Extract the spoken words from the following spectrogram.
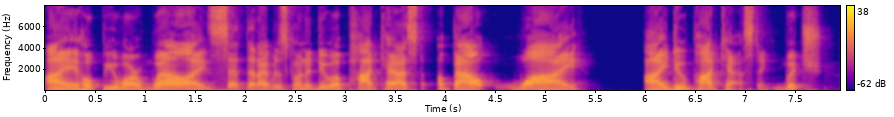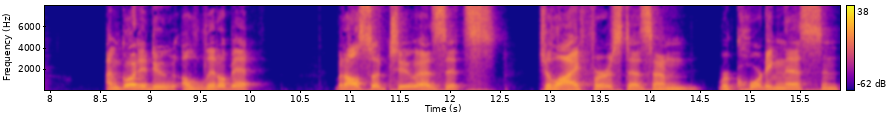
I hope you are well. I said that I was going to do a podcast about why I do podcasting, which I'm going to do a little bit, but also too as it's July 1st as I'm recording this and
